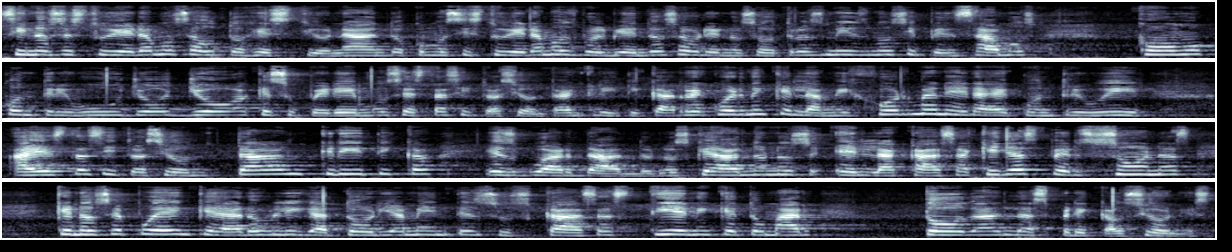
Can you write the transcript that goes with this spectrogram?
si nos estuviéramos autogestionando, como si estuviéramos volviendo sobre nosotros mismos y pensamos, ¿cómo contribuyo yo a que superemos esta situación tan crítica? Recuerden que la mejor manera de contribuir a esta situación tan crítica es guardándonos, quedándonos en la casa. Aquellas personas que no se pueden quedar obligatoriamente en sus casas tienen que tomar todas las precauciones.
